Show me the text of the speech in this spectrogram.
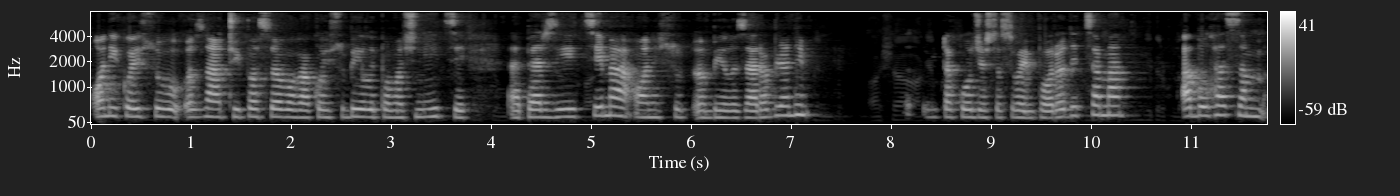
Oni koji su znači posle ovoga koji su bili pomoćnici e, Perzijcima, Perzijicima, oni su e, bili zarobljeni također sa svojim porodicama. Abul Hasan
